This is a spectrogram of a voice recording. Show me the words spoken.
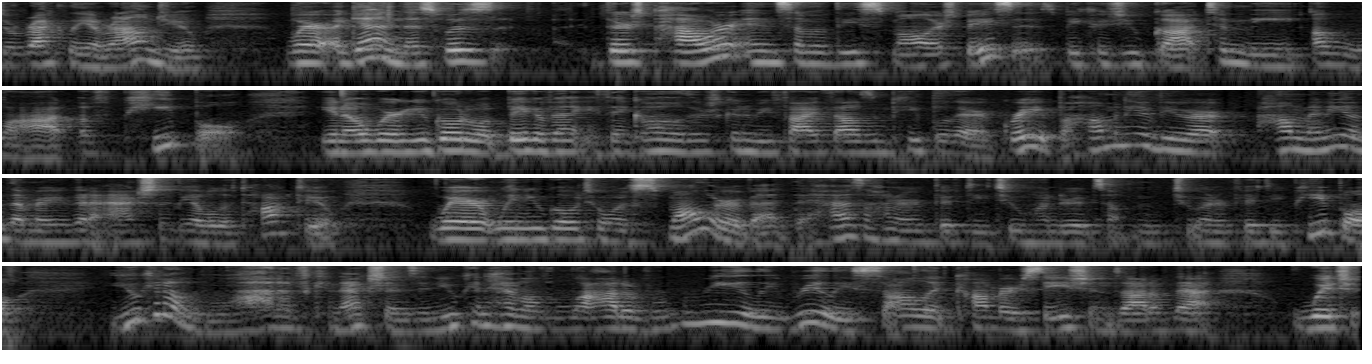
directly around you. Where again, this was there's power in some of these smaller spaces because you got to meet a lot of people you know where you go to a big event you think oh there's going to be 5000 people there great but how many of you are how many of them are you going to actually be able to talk to where when you go to a smaller event that has 150 200 something 250 people you get a lot of connections and you can have a lot of really really solid conversations out of that which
